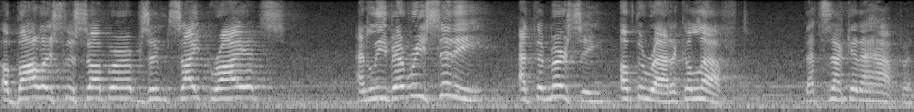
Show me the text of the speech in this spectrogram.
abolish the suburbs, incite riots, and leave every city at the mercy of the radical left. That's not going to happen.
